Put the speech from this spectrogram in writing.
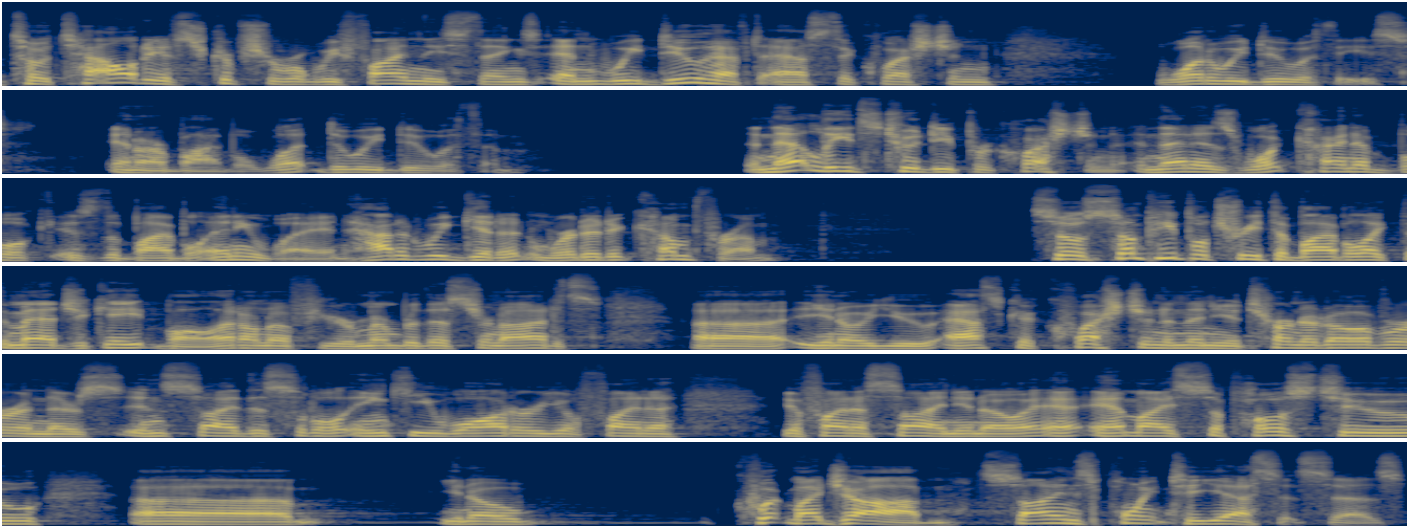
totality of Scripture where we find these things. And we do have to ask the question what do we do with these in our Bible? What do we do with them? And that leads to a deeper question, and that is what kind of book is the Bible anyway? And how did we get it, and where did it come from? So some people treat the Bible like the magic eight ball. I don't know if you remember this or not. It's uh, you know you ask a question and then you turn it over and there's inside this little inky water you'll find a you'll find a sign. You know, am I supposed to uh, you know, quit my job. Signs point to yes, it says.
